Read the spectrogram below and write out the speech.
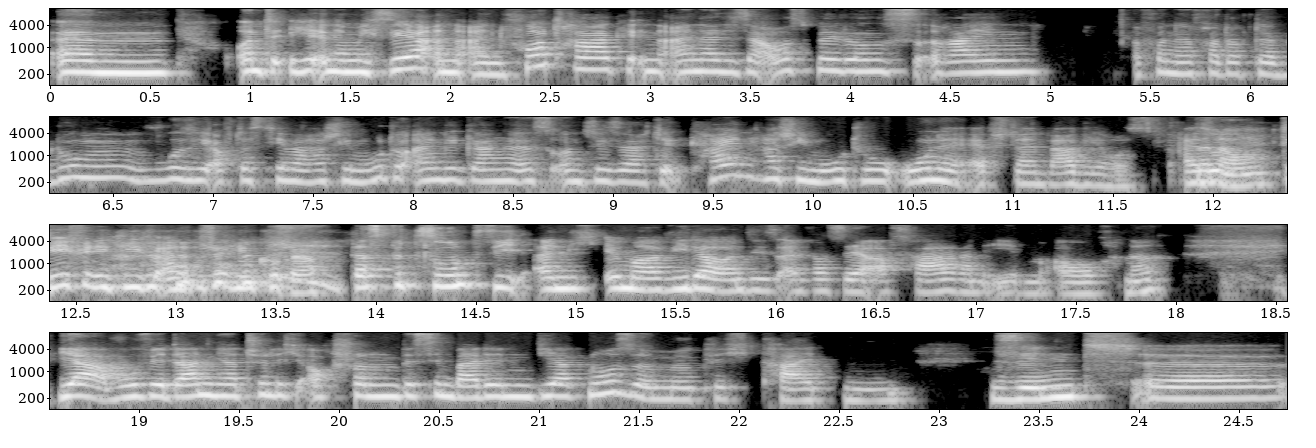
Ähm, und ich erinnere mich sehr an einen Vortrag in einer dieser Ausbildungsreihen von der Frau Dr. Blum, wo sie auf das Thema Hashimoto eingegangen ist und sie sagte, kein Hashimoto ohne Epstein-Barr-Virus. Also genau. definitiv ein guter Hingucker. Das bezog sie eigentlich immer wieder und sie ist einfach sehr erfahren eben auch. Ne? Ja, wo wir dann natürlich auch schon ein bisschen bei den Diagnosemöglichkeiten sind. Äh,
